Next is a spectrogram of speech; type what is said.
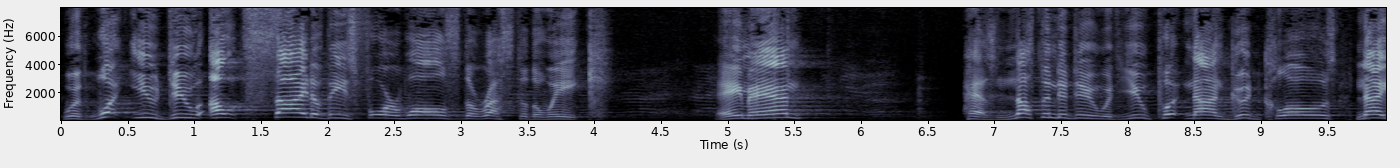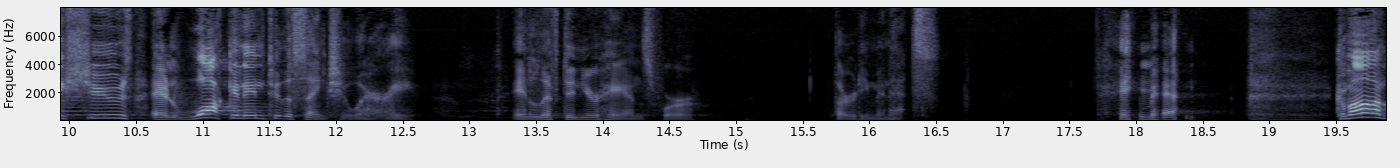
with what you do outside of these four walls the rest of the week. Amen has nothing to do with you putting on good clothes, nice shoes, and walking into the sanctuary and lifting your hands for 30 minutes. Amen. Come on,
